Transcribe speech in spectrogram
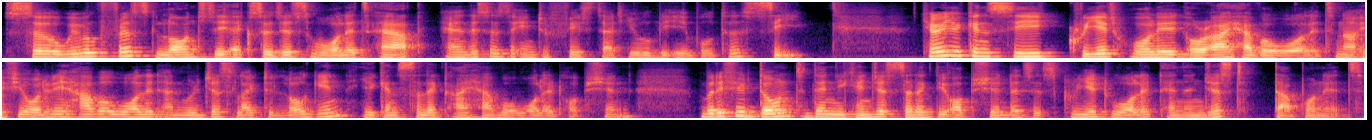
so we will first launch the Exodus wallet app and this is the interface that you will be able to see. Here you can see create wallet or I have a wallet. Now if you already have a wallet and would just like to log in, you can select I have a wallet option. But if you don't, then you can just select the option that says create wallet and then just tap on it.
